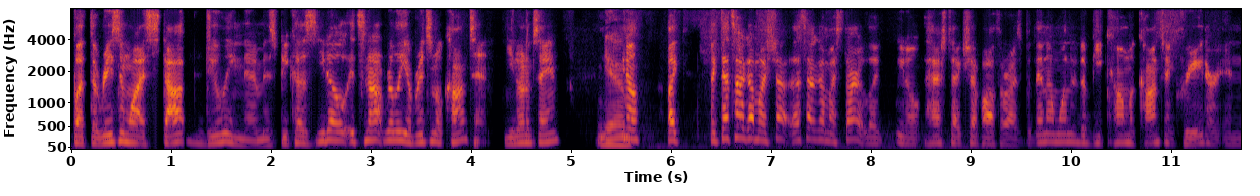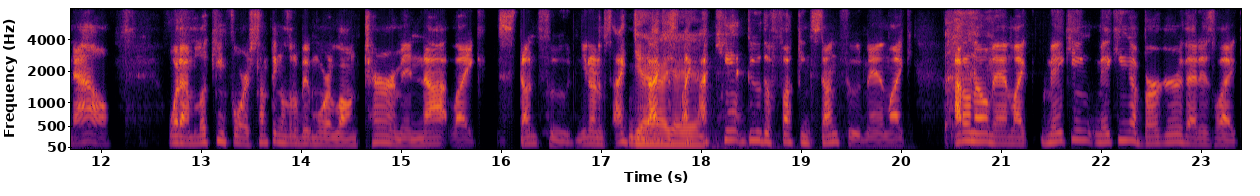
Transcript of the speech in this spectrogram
But the reason why I stopped doing them is because you know it's not really original content. You know what I'm saying? yeah, You know, like like that's how I got my shot. That's how I got my start. Like you know, hashtag chef authorized. But then I wanted to become a content creator, and now what I'm looking for is something a little bit more long term and not like stunt food. You know what I'm saying? I, dude, Yeah, I just yeah, like yeah. I can't do the fucking stunt food, man. Like I don't know, man. Like making making a burger that is like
